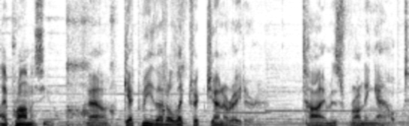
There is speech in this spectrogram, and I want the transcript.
I promise you. Now, get me that electric generator. Time is running out.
